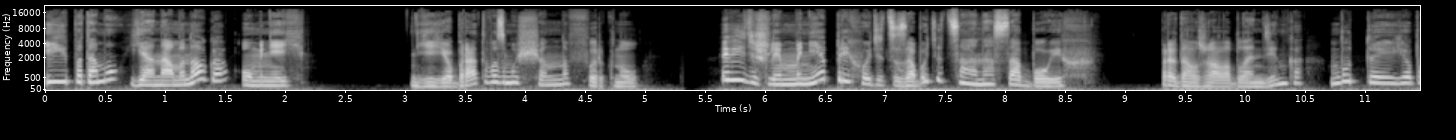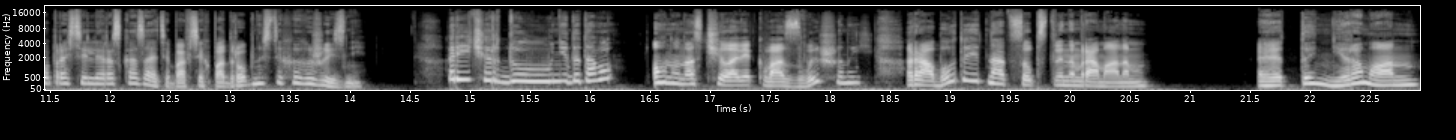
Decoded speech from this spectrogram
«И потому я намного умней». Ее брат возмущенно фыркнул. «Видишь ли, мне приходится заботиться о нас обоих», — продолжала блондинка, будто ее попросили рассказать обо всех подробностях их жизни. «Ричарду не до того. Он у нас человек возвышенный, работает над собственным романом. «Это не роман»,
